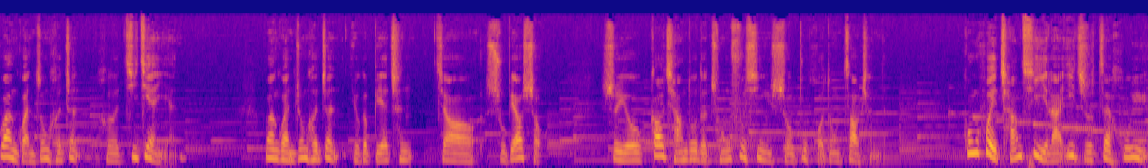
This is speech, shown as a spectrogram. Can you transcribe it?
腕管综合症和肌腱炎。腕管综合症有个别称叫“鼠标手”。是由高强度的重复性手部活动造成的。工会长期以来一直在呼吁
